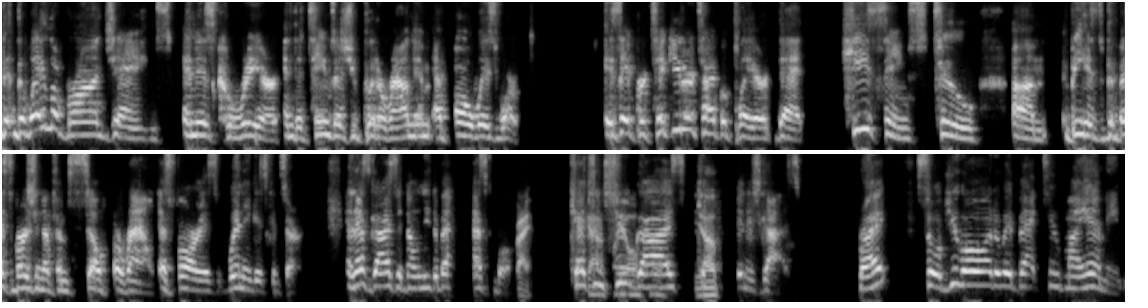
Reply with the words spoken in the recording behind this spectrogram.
the, the way LeBron James and his career and the teams that you put around him have always worked is a particular type of player that he seems to um, be his the best version of himself around as far as winning is concerned. And that's guys that don't need the basketball. Right. Catch and shoot guys, yep. finish guys. Right? So if you go all the way back to Miami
